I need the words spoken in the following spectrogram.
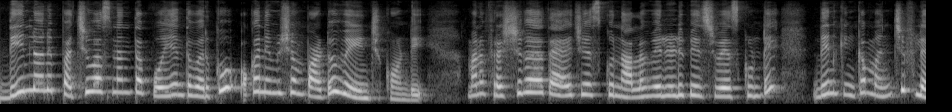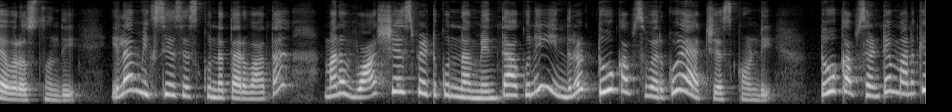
దీనిలోని పచ్చివాసనంతా పోయేంత వరకు ఒక నిమిషం పాటు వేయించుకోండి. మనం ఫ్రెష్గా తయారు చేసుకున్న అల్లం వెల్లుల్లి పేస్ట్ వేసుకుంటే దీనికి ఇంకా మంచి ఫ్లేవర్ వస్తుంది. ఇలా మిక్స్ చేసేసుకున్న తర్వాత మనం వాష్ చేసి పెట్టుకున్న మెంతాకుని ఇందులో టూ కప్స్ వరకు యాడ్ చేసుకోండి. టూ కప్స్ అంటే మనకి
